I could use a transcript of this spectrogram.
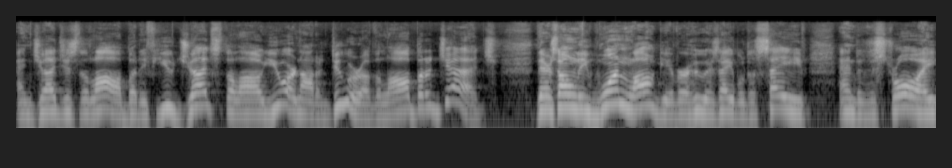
and judges the law. But if you judge the law, you are not a doer of the law, but a judge. There's only one lawgiver who is able to save and to destroy.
